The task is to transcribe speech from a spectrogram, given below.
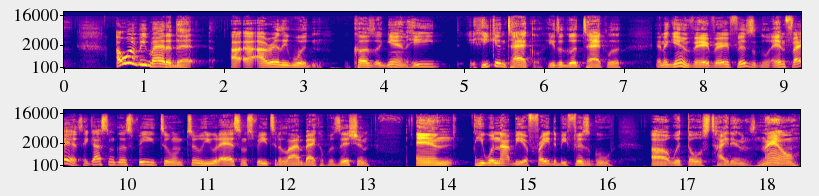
I wouldn't be mad at that. I, I, really wouldn't, because again, he he can tackle. He's a good tackler, and again, very very physical and fast. He got some good speed to him too. He would add some speed to the linebacker position, and he would not be afraid to be physical uh, with those tight ends. Now,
